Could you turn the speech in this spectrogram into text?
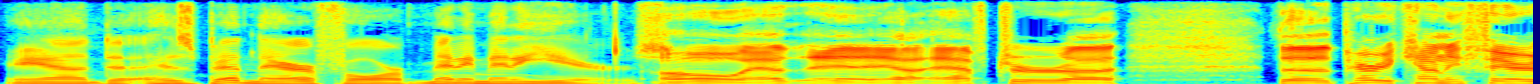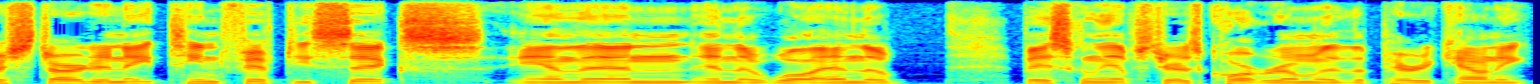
and has been there for many, many years. Oh, yeah. After uh, the Perry County Fair started in 1856, and then in the well, in the basically in the upstairs courtroom of the Perry County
